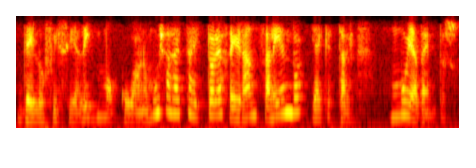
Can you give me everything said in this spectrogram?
del oficialismo cubano. Muchas de estas historias seguirán saliendo y hay que estar muy atentos.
